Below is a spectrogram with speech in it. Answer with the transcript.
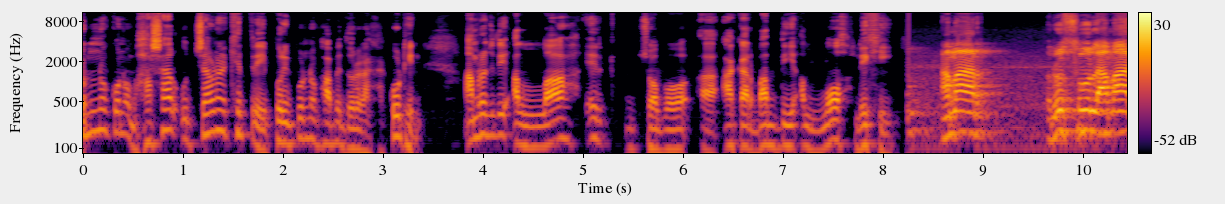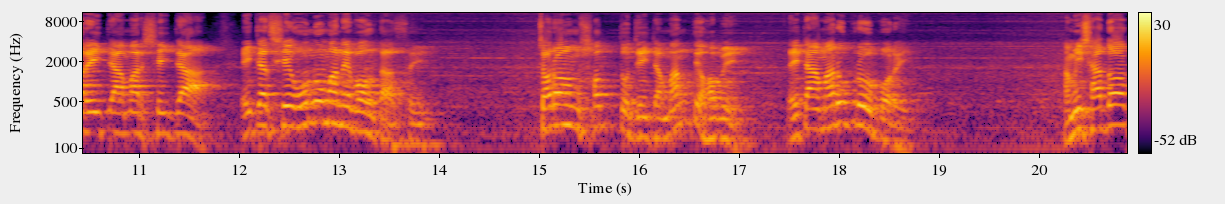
অন্য কোনো ভাষার উচ্চারণের ক্ষেত্রে পরিপূর্ণভাবে ধরে রাখা কঠিন। আমরা যদি আল্লাহ এর জব আকার বাদ দিয়ে আল্লাহ লিখি, আমার রসুল আমার এইটা, আমার সেইটা, এইটা সে অনুমানে বলতাছে। চরম সত্য যেটা মানতে হবে, এটা আমার উপরেও পড়ে। আমি সাধক,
